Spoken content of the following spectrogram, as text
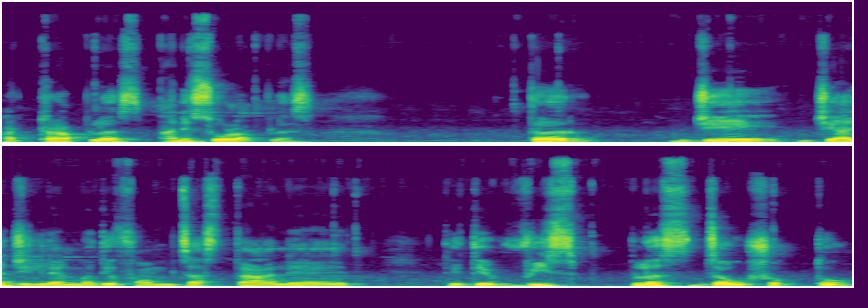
अठरा प्लस आणि सोळा प्लस. तर जे ज्या जिल्ह्यांमध्ये फॉर्म जास्त आले आहेत तिथे वीस प्लस जाऊ शकतो.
